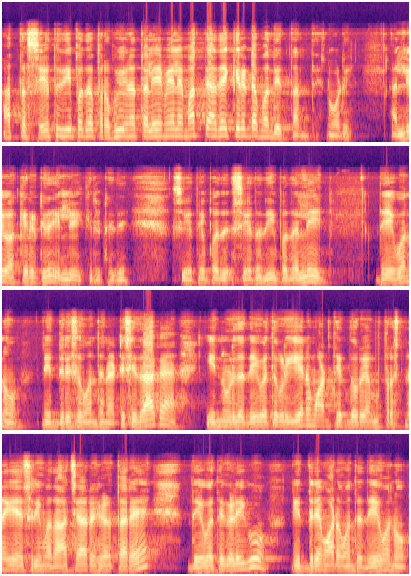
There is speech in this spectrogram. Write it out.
ಅತ್ತ ಸೇತುದೀಪದ ಪ್ರಭುವಿನ ತಲೆಯ ಮೇಲೆ ಮತ್ತೆ ಅದೇ ಕಿರೀಟ ಬಂದಿತ್ತಂತೆ. ನೋಡಿ, ಅಲ್ಲಿಯೂ ಆ ಕಿರೀಟ ಇದೆ, ಇಲ್ಲಿಯೂ ಕಿರೀಟ ಇದೆ. ಸೇತು ದೀಪದಲ್ಲಿ ದೇವನು ನಿದ್ರಿಸುವಂತೆ ನಟಿಸಿದಾಗ ಇನ್ನುಳಿದ ದೇವತೆಗಳು ಏನು ಮಾಡ್ತಿದ್ದರು ಎಂಬ ಪ್ರಶ್ನೆಗೆ ಶ್ರೀಮದ್ ಆಚಾರ್ಯ ಹೇಳ್ತಾರೆ, ದೇವತೆಗಳಿಗೂ ನಿದ್ರೆ ಮಾಡುವಂತೆ ದೇವನು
